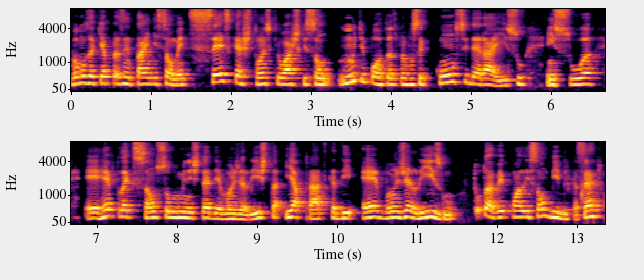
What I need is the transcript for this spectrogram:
vamos aqui apresentar inicialmente seis questões que eu acho que são muito importantes para você considerar isso em sua é, reflexão sobre o ministério de evangelista e a prática de evangelismo. Tudo a ver com a lição bíblica, certo?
